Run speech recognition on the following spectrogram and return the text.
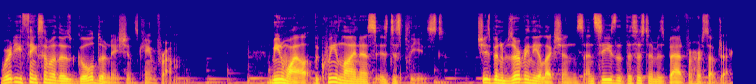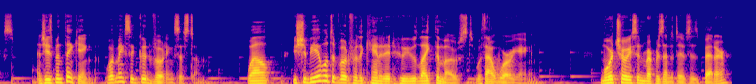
Where do you think some of those gold donations came from? Meanwhile, the Queen Lioness is displeased. She's been observing the elections and sees that the system is bad for her subjects. And she's been thinking, what makes a good voting system? Well, you should be able to vote for the candidate who you like the most without worrying. More choice in representatives is better.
